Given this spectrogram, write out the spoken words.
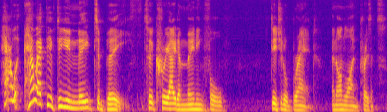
How, how active do you need to be to create a meaningful digital brand, an online presence?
